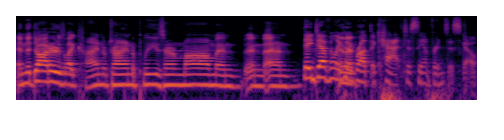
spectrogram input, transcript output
and the daughter is like kind of trying to please her mom, and and and. They definitely And could have brought the cat to San Francisco.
